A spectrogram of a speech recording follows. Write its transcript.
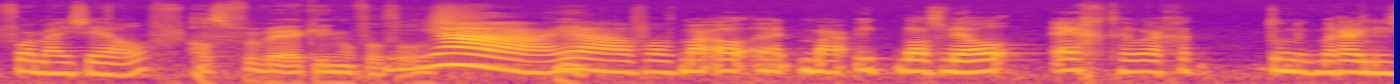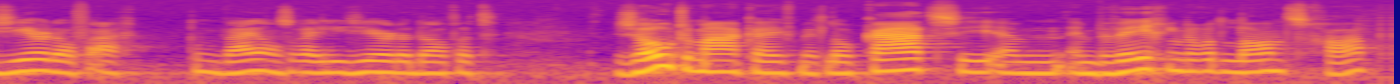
voor mijzelf. Als verwerking of als... Ja, ja. ja of als, maar, maar ik was wel echt heel erg, toen ik me realiseerde, of eigenlijk toen wij ons realiseerden dat het zo te maken heeft met locatie en, en beweging door het landschap,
